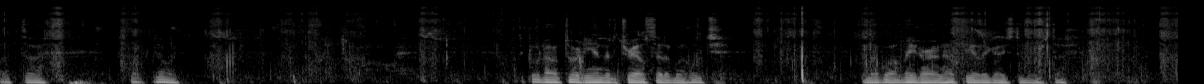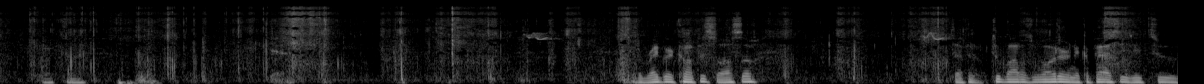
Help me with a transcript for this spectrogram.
But uh, that's what we're doing. To go down toward the end of the trail, set up my hooch. And I'll go out later on and help the other guys do their stuff. But, uh, yeah. Got a regular compass also. Definitely two bottles of water and the capacity to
